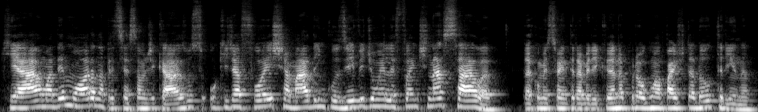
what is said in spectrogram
que há uma demora na apreciação de casos, o que já foi chamado inclusive de um elefante na sala da Comissão Interamericana por alguma parte da doutrina.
